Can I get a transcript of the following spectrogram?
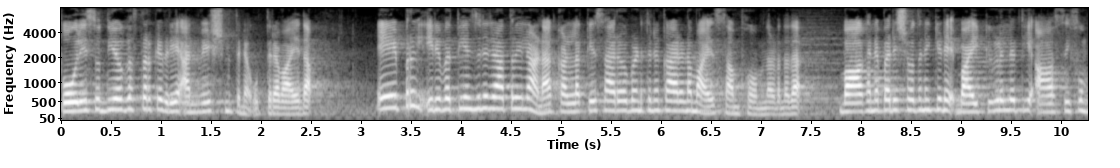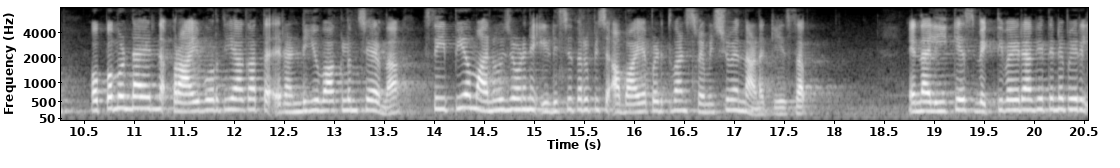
പോലീസ് ഉദ്യോഗസ്ഥർക്കെതിരെ അന്വേഷണത്തിന് ഉത്തരവായത്. ഏപ്രിൽ ഇരുപത്തിയഞ്ചിന് രാത്രിയിലാണ് കള്ളക്കേസ് ആരോപണത്തിന് കാരണമായ സംഭവം നടന്നത്. വാഹന പരിശോധനയ്ക്കിടെ ബൈക്കുകളിലെത്തിയ ആസിഫും ഒപ്പമുണ്ടായിരുന്ന പ്രായപൂർത്തിയാകാത്ത രണ്ട് യുവാക്കളും ചേർന്ന് സി പി ഒ മനു ജോണിനെ ഇടിച്ചു തെറിപ്പിച്ച് അപായപ്പെടുത്തുവാൻ ശ്രമിച്ചുവെന്നാണ് കേസ്. എന്നാൽ ഈ കേസ് വ്യക്തിവൈരാഗ്യത്തിന്റെ പേരിൽ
